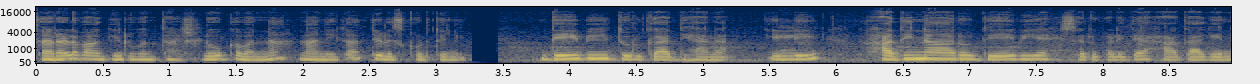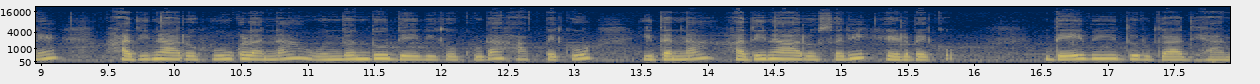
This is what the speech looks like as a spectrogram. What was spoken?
ಸರಳವಾಗಿರುವಂತಹ ಶ್ಲೋಕವನ್ನು ನಾನೀಗ ತಿಳಿಸ್ಕೊಡ್ತೀನಿ. ದೇವಿ ದುರ್ಗಾ ಧ್ಯಾನ ಇಲ್ಲಿ ಹದಿನಾರು ದೇವಿಯ ಹೆಸರುಗಳಿದೆ. ಹಾಗಾಗೇ ಹದಿನಾರು ಹೂಗಳನ್ನು ಒಂದೊಂದು ದೇವಿಗೂ ಕೂಡ ಹಾಕಬೇಕು. ಇದನ್ನು ಹದಿನಾರು ಸರಿ ಹೇಳಬೇಕು. ದೇವಿ ದುರ್ಗಾ ಧ್ಯಾನ.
